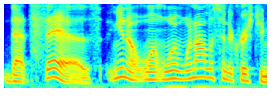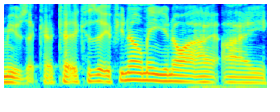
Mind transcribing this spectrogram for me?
that says, you know, when when, I listen to Christian music, okay, because if you know me, you know I I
